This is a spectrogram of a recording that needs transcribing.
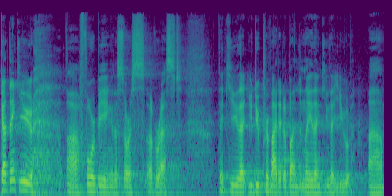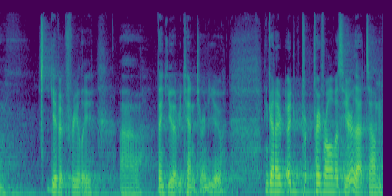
God, thank you uh, for being the source of rest. Thank you that you do provide it abundantly. Thank you that you um, give it freely. Uh, thank you that we can turn to you. And God, I, I pray for all of us here that um,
